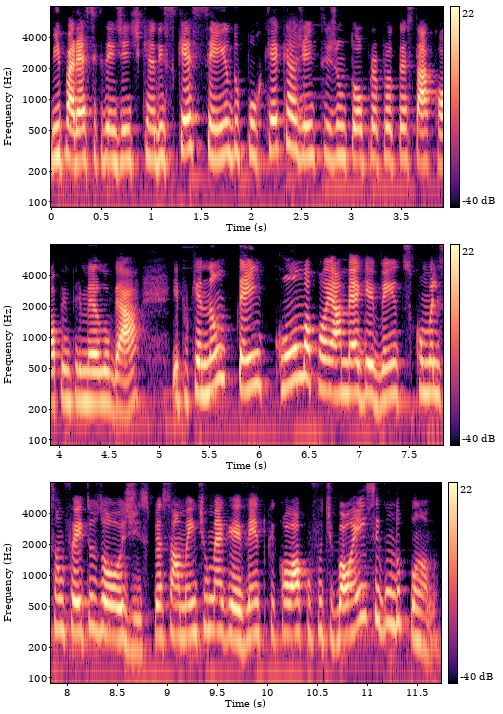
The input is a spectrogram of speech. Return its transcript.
me parece que tem gente que anda esquecendo por que, que a gente se juntou para protestar a Copa em primeiro lugar e porque não tem como apoiar mega eventos como eles são feitos hoje, especialmente um mega evento que coloca o futebol em segundo plano,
